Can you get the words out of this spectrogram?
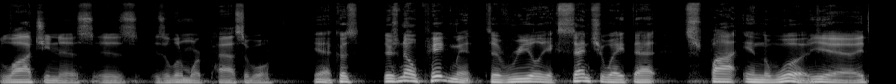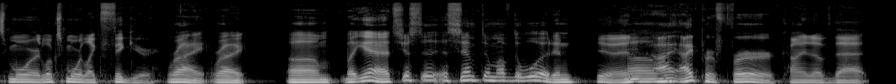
blotchiness is is a little more passable. Yeah, because there's no pigment to really accentuate that spot in the wood. Yeah, it's more. It looks more like figure. Right, right. Um, but yeah, it's just a, a symptom of the wood. And Yeah, and Um, I I prefer kind of that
